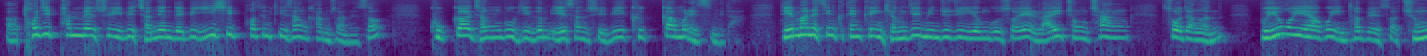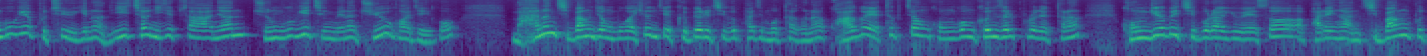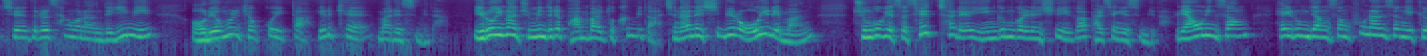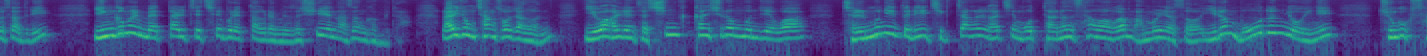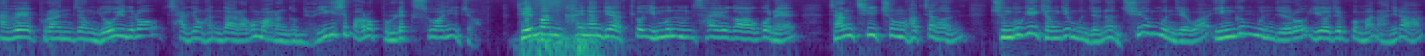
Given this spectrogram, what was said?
어, 토지 판매 수입이 전년 대비 20% 이상 감소하면서 국가 정부 기금 예산 수입이 급감을 했습니다. 대만의 싱크탱크인 경제민주주의 연구소의 라이 총창 소장은 VOA하고 인터뷰에서 중국의 부채 위기는 2024년 중국이 직면한 주요 과제이고 많은 지방 정부가 현재 급여를 지급하지 못하거나 과거에 특정 공공 건설 프로젝트나 공기업에 지불하기 위해서 발행한 지방 부채들을 상환하는데 이미 어려움을 겪고 있다. 이렇게 말했습니다. 이로 인한 주민들의 반발도 큽니다. 지난해 11월 5일에만 중국에서 세 차례의 임금 관련 시위가 발생했습니다. 랴오닝성, 헤이룽장성, 후난성의 교사들이 임금을 몇 달째 체불했다 그러면서 시위에 나선 겁니다. 라이종창 소장은 이와 관련해서 심각한 실업 문제와 젊은이들이 직장을 갖지 못하는 상황과 맞물려서 이런 모든 요인이 중국 사회 불안정 요인으로 작용한다라고 말한 겁니다. 이것이 바로 블랙스완이죠. 대만 카이난 대학교 인문사회과학원의 장치충 학장은 중국의 경제 문제는 취업 문제와 임금 문제로 이어질 뿐만 아니라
